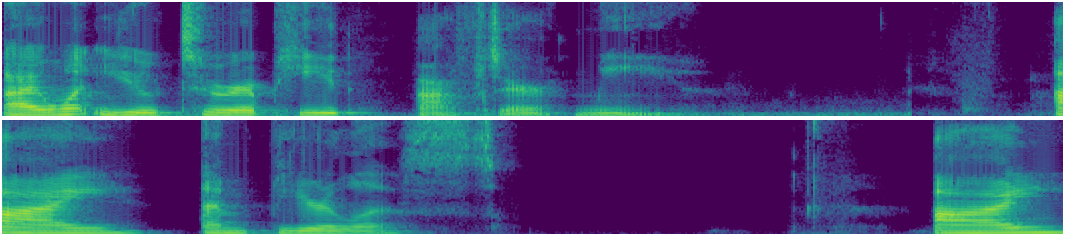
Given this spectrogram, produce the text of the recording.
I want you to repeat after me. I am fearless. I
